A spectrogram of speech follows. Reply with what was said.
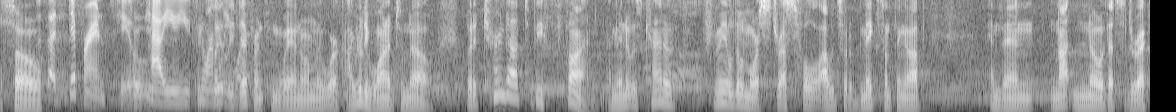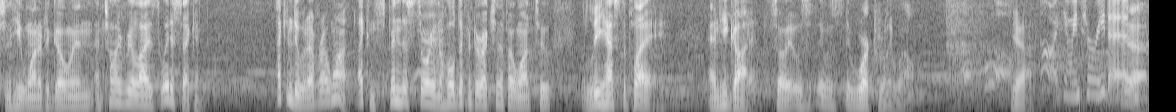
So, So that's different to so how you, you normally completely different from the way I normally work. I really wanted to know, but it turned out to be fun. I mean, it was kind of for me a little more stressful. I would sort of make something up and then not know if that's the direction he wanted to go in until I realized, wait a second, I can do whatever I want. I can spin this story in a whole different direction if I want to. Lee has to play, and he got it. So it was it was it worked really well. Oh, cool. Yeah. Oh, I can't wait to read it. Yeah.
